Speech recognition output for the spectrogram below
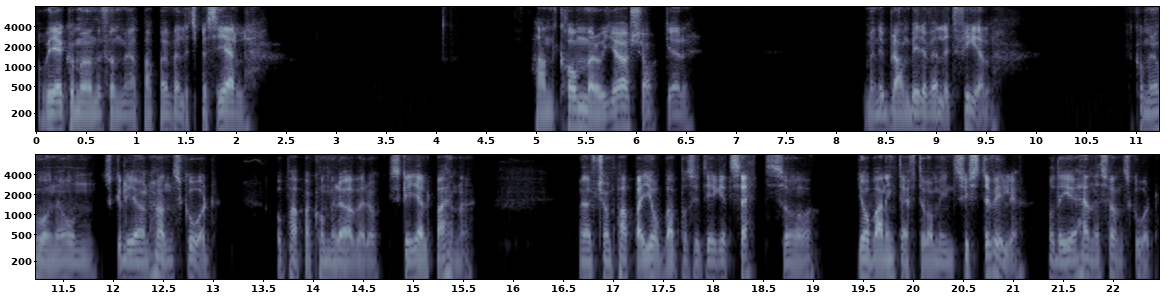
Och vi har kommit underfund med att pappa är väldigt speciell. Han kommer och gör saker, men ibland blir det väldigt fel. Jag kommer ihåg när hon skulle göra en hönsgård och pappa kommer över och ska hjälpa henne. Men eftersom pappa jobbar på sitt eget sätt så jobbar han inte efter vad min syster ville och det är ju hennes hönsgård.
